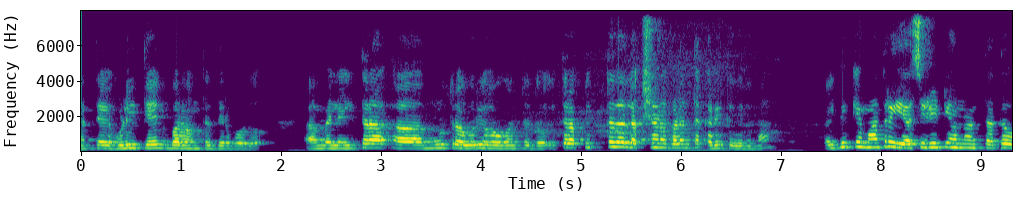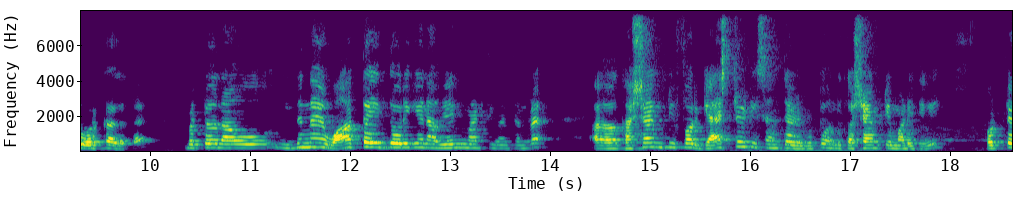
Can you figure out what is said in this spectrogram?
ಮತ್ತೆ ಹುಳಿ ತೇಗ್ ಬರೋವಂಥದ್ದು ಇರ್ಬೋದು, ಆಮೇಲೆ ಇತರ ಮೂತ್ರ ಉರಿ ಹೋಗುವಂಥದ್ದು ಈ ಥರ ಪಿತ್ತದ ಲಕ್ಷಣಗಳಂತ ಕರಿತೀವಿ ಇದನ್ನ. ಇದಕ್ಕೆ ಮಾತ್ರ ಈ ಅಸಿಡಿಟಿ ಅನ್ನೋಂಥದ್ದು ವರ್ಕ್ ಆಗುತ್ತೆ. ಬಟ್ ನಾವು ಇದನ್ನೇ ವಾತ ಇದ್ದವರಿಗೆ ನಾವು ಏನು ಮಾಡ್ತೀವಿ ಅಂತಂದರೆ ಕಷಾಯಂ ಟೀ ಫಾರ್ ಗ್ಯಾಸ್ಟ್ರೈಟಿಸ್ ಅಂತ ಹೇಳ್ಬಿಟ್ಟು ಒಂದು ಕಷಾಯಂ ಟಿ ಮಾಡಿದ್ದೀವಿ ಹೊಟ್ಟೆ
